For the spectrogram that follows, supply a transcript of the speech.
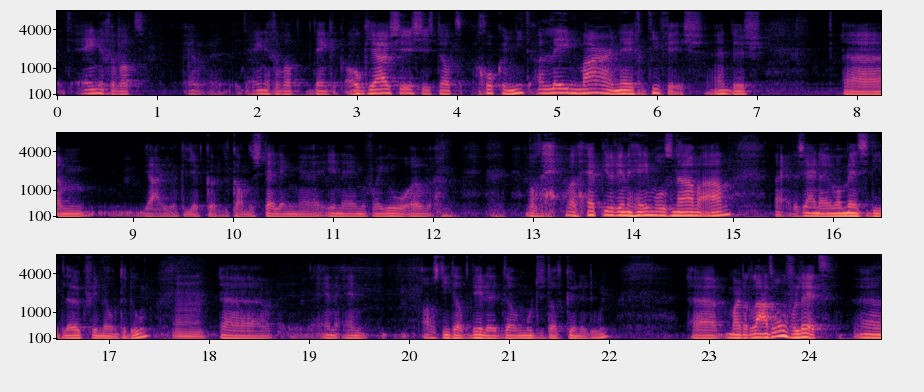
het, enige wat, eh, het enige wat denk ik ook juist is, is dat gokken niet alleen maar negatief is. Hè? Dus ehm, ja, je, je, je kan de stelling eh, innemen van, joh, eh, wat, wat heb je er in hemelsnaam aan? Nou er zijn helemaal mensen die het leuk vinden om te doen. Mm. Uh, en, en als die dat willen, dan moeten ze dat kunnen doen. Uh, maar dat laat onverlet uh,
